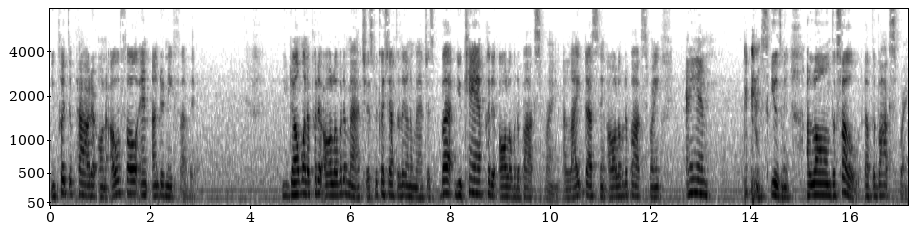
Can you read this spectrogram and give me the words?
You put the powder on the overfold and underneath of it. You don't want to put it all over the mattress because you have to lay on the mattress, but you can put it all over the box spring. A light dusting all over the box spring and, excuse me, along the fold of the box spring.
